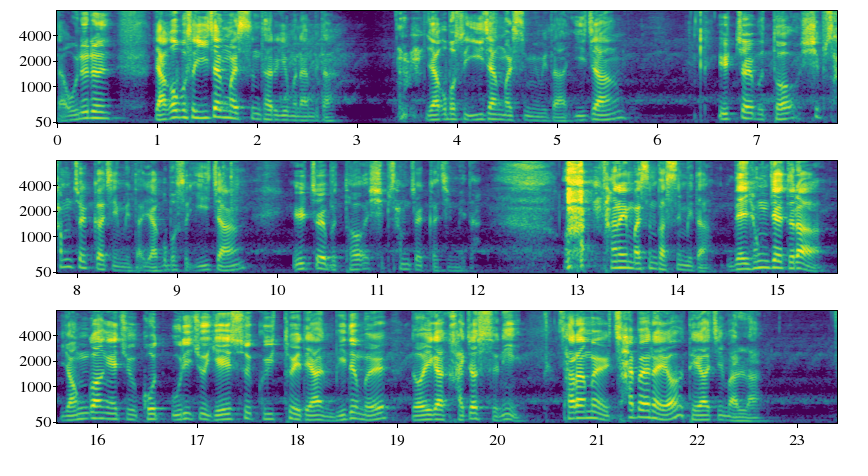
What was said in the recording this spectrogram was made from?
자, 오늘은 야고보서 2장 말씀 다루기만 합니다. 야고보서 2장 말씀입니다. 2장 1절부터 13절까지입니다. 야고보서 2장 1절부터 13절까지입니다. 하나님 말씀 받습니다. 내 형제들아 영광의 주 곧 우리 주 예수 그리스도에 대한 믿음을 너희가 가졌으니 사람을 차별하여 대하지 말라.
